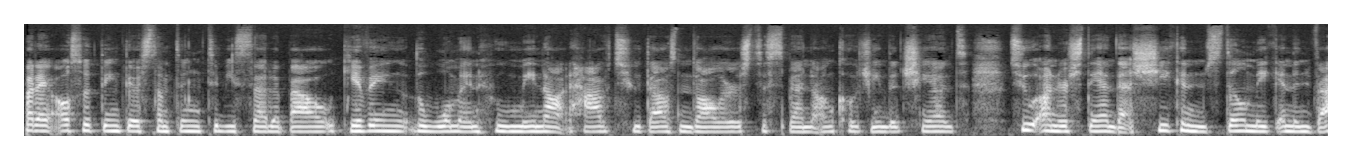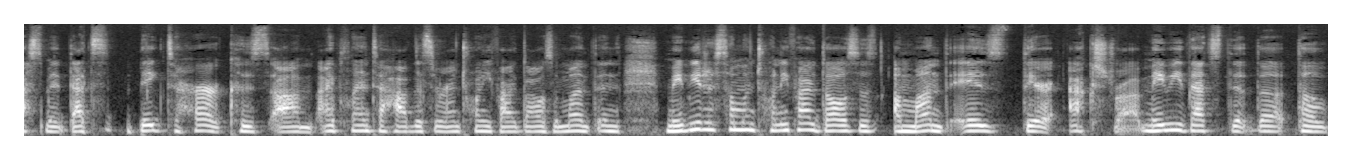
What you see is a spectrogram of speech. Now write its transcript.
But I also think there's something to be said about giving the woman who may not have $2,000 to spend on coaching the chance to understand that she can still make an investment that's big to her because um, I plan to have this around $25 a month and maybe to someone $25 a month is their extra maybe that's the, the the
